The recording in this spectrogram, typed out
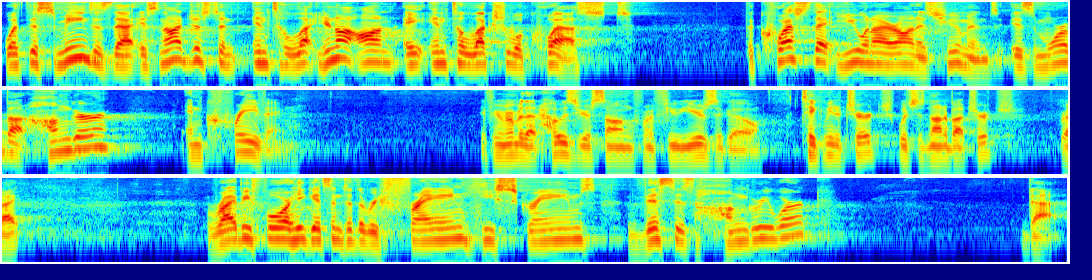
what this means is that it's not just an intellect, you're not on an intellectual quest. The quest that you and I are on as humans is more about hunger and craving. If you remember that Hozier song from a few years ago, Take Me to Church, which is not about church, right? Right before he gets into the refrain, he screams, This is hungry work. That.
